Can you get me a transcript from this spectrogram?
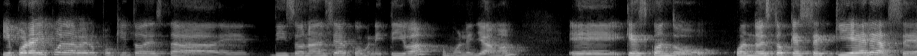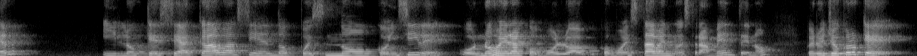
Y por ahí puede haber un poquito de esta eh, disonancia cognitiva, como le llaman, eh, que es cuando, cuando esto que se quiere hacer y lo que se acaba haciendo pues no coincide o no era como, lo, como estaba en nuestra mente, ¿no? Pero yo creo que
